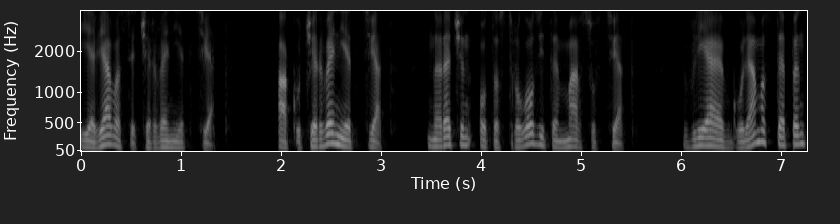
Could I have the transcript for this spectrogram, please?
явява се червеният цвят. Ако червеният цвят, наречен от астролозите Марсов цвят, влияе в голяма степен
